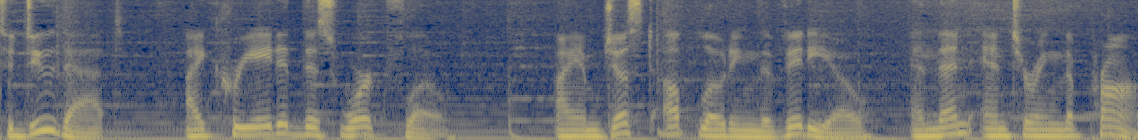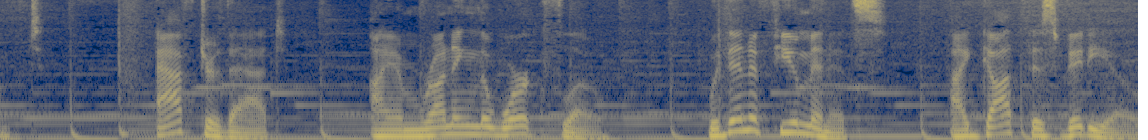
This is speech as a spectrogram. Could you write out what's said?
To do that, I created this workflow. I am just uploading the video and then entering the prompt. After that, I am running the workflow. Within a few minutes, I got this video.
